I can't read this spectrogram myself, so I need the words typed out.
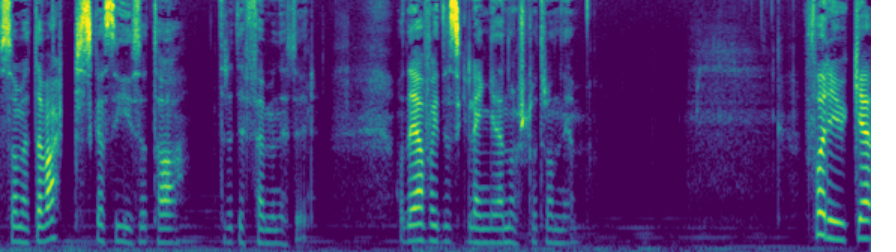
som etter hvert skal sies å ta 35 minutter. Og det er faktisk lenger enn Oslo-Trondheim. Forrige uke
